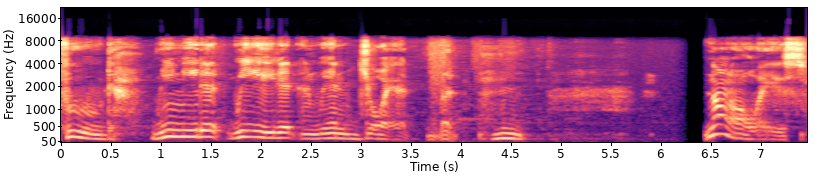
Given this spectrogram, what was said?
food. We need it, we eat it, and we enjoy it. But hmm, not always.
